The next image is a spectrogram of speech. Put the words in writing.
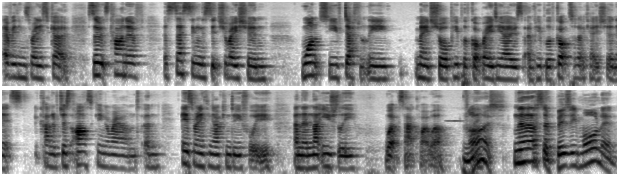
everything's ready to go. So it's kind of assessing the situation once you've definitely made sure people have got radios and people have got to location. It's kind of just asking around and is there anything I can do for you? And then that usually works out quite well. Nice. That's a busy morning.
